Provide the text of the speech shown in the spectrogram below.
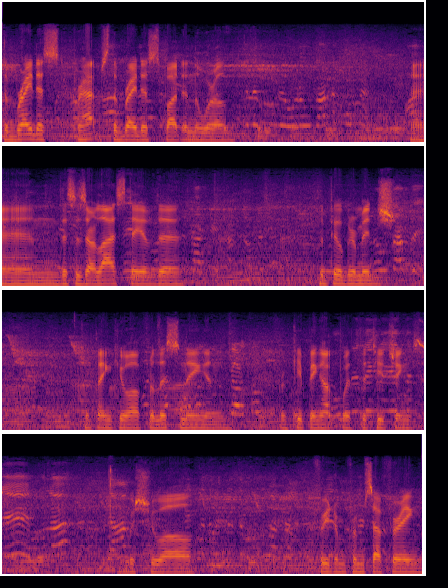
the brightest, perhaps the brightest spot in the world. And this is our last day of the, the pilgrimage. So thank you all for listening and for keeping up with the teachings. wish you all freedom from suffering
